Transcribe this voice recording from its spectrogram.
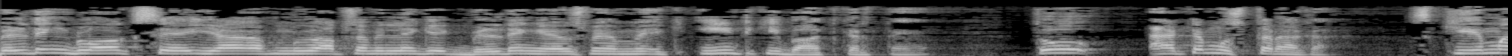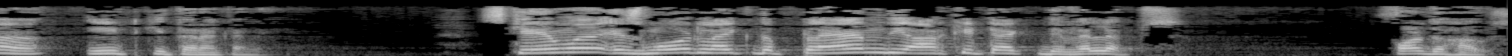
بلڈنگ بلاک سے یا ہم آپ سمجھ لیں کہ ایک بلڈنگ ہے اس میں ہم ایک اینٹ کی بات کرتے ہیں تو ایٹم اس طرح کا اسکیما اینٹ کی طرح کا نہیں is more like the plan the architect develops for the house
